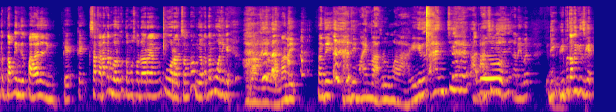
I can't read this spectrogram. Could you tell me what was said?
dipetokin ke kepalanya anjing. Kayak kayak seakan-akan baru ketemu saudara yang uh ratusan tahun nggak ketemu anjing. Kayak ah ya nanti nanti nanti main lah ke rumah lah. Kayak gitu. Anjing kayak apa sih ini anjing? Aneh banget. Di, dipetokin gitu kayak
